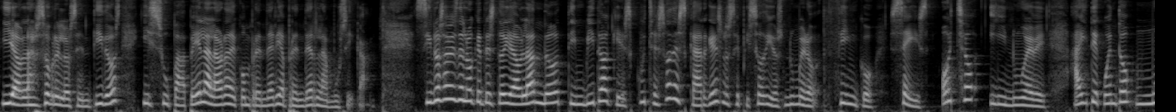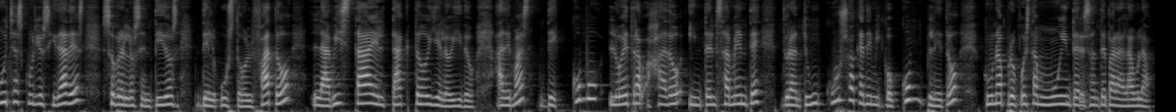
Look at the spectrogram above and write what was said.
y hablar sobre los sentidos y su papel a la hora de comprender y aprender la música. Si no sabes de lo que te estoy hablando, te invito a que escuches o descargues los episodios número 5, 6, 8 y 9. Ahí te cuento muchas curiosidades sobre los sentidos del gusto olfato, la vista, el tacto y el oído, además de cómo lo he trabajado intensamente durante un curso académico completo con una propuesta muy interesante para el aula.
